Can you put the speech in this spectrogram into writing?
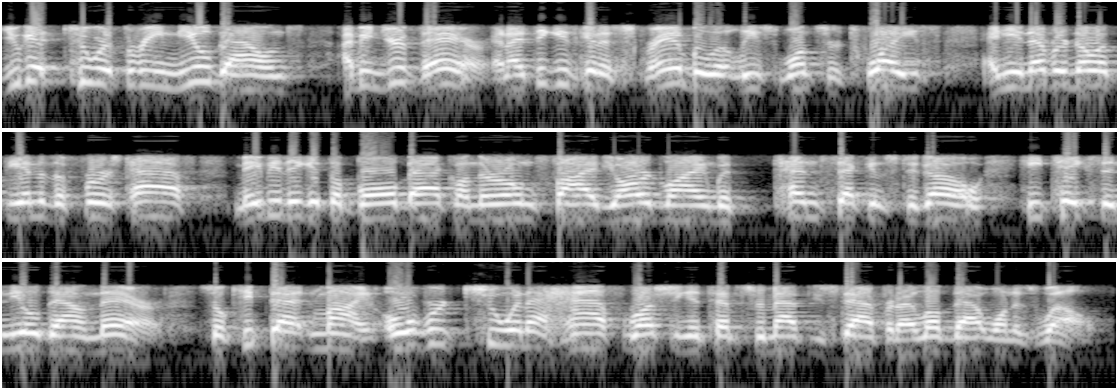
You get two or three kneel downs, I mean, you're there, and I think he's going to scramble at least once or twice. And you never know at the end of the first half, maybe they get the ball back on their own five yard line with 10 seconds to go. He takes a kneel down there. So keep that in mind. Over two and a half rushing attempts for Matthew Stafford. I love that one as well.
